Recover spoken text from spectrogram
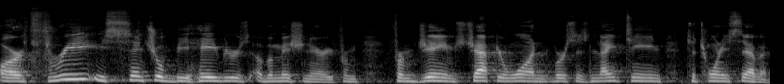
are three essential behaviors of a missionary from, from James chapter 1, verses 19 to 27.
